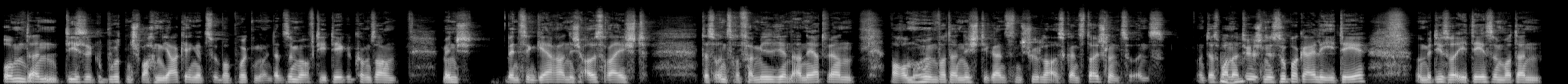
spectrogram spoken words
um dann diese geburtenschwachen Jahrgänge zu überbrücken. Und dann sind wir auf die Idee gekommen, sagen, Mensch, wenn es in Gera nicht ausreicht, dass unsere Familien ernährt werden, warum holen wir dann nicht die ganzen Schüler aus ganz Deutschland zu uns? Und das war mhm. natürlich eine super geile Idee. Und mit dieser Idee sind wir dann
